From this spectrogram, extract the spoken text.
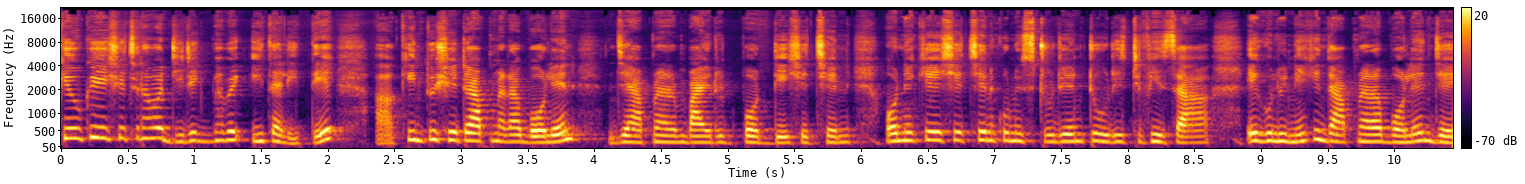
কেউ কেউ এসেছেন আবার ডিরেক্টভাবে ইতালিতে কিন্তু সেটা আপনারা বলেন যে আপনার বায়োডিট পথ দিয়ে এসেছেন। অনেকে এসেছেন কোনো স্টুডেন্ট ট্যুরিস্ট ভিসা এগুলি নিয়ে, কিন্তু আপনারা বলেন যে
